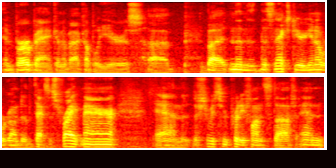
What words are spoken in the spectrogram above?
in Burbank in about a couple years. Uh, but then this next year, you know, we're going to the Texas Frightmare, and there should be some pretty fun stuff. And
